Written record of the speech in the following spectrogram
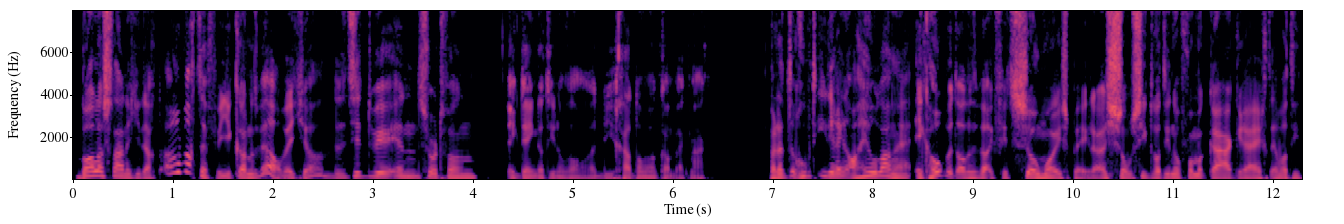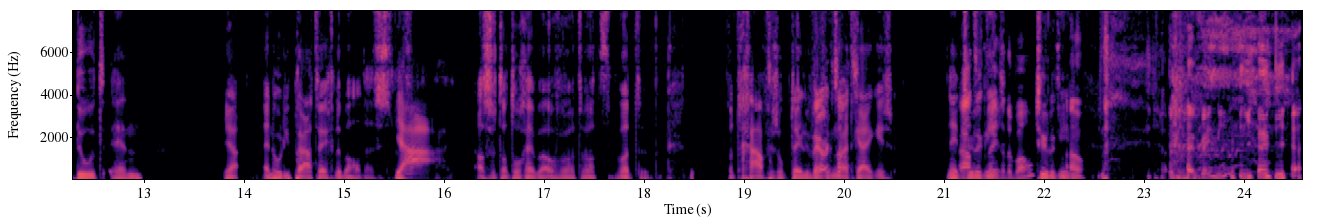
ballen slaan dat je dacht, oh wacht even, je kan het wel, weet je wel. Er zit weer een soort van... Ik denk dat hij nog wel, die gaat nog wel een comeback maken. Maar dat roept iedereen al heel lang, hè. Ik hoop het altijd wel. Ik vind het zo'n mooie speler. Als je soms ziet wat hij nog voor elkaar krijgt en wat hij doet. En Ja, en hoe die praat tegen de bal. Dat is, ja, Als we het dan toch hebben over wat, wat, wat, wat gaaf is op televisie om naar te kijken, is... Nee, Praten tuurlijk niet. tegen de bal? Tuurlijk niet. Oh. ja, ik weet niet. ja, ja.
